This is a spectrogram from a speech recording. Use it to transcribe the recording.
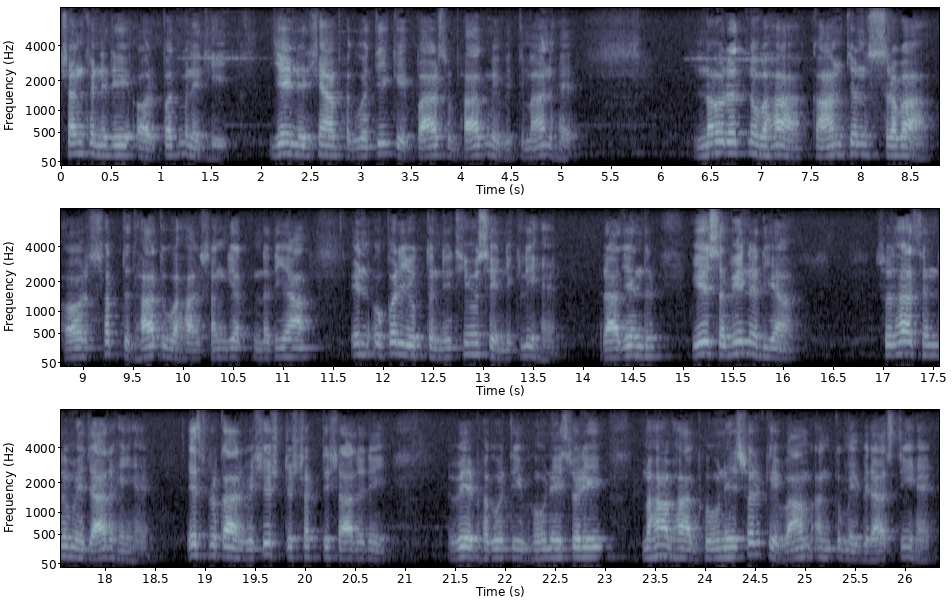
शंख निधि और पद्मनिधि, ये निधियाँ भगवती के पार्श्व भाग में विद्यमान है। नवरत्न वहा, कांचन श्रवा और सप्त धातु वहा संज्ञक नदियाँ इन उपरयुक्त निधियों से निकली हैं। राजेंद्र, ये सभी नदियाँ सुधा सिंधु में जा रही हैं। इस प्रकार विशिष्ट शक्तिशालिनी वे भगवती भुवनेश्वरी महाभाग भुवनेश्वर के वाम अंक में विराजती हैं।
